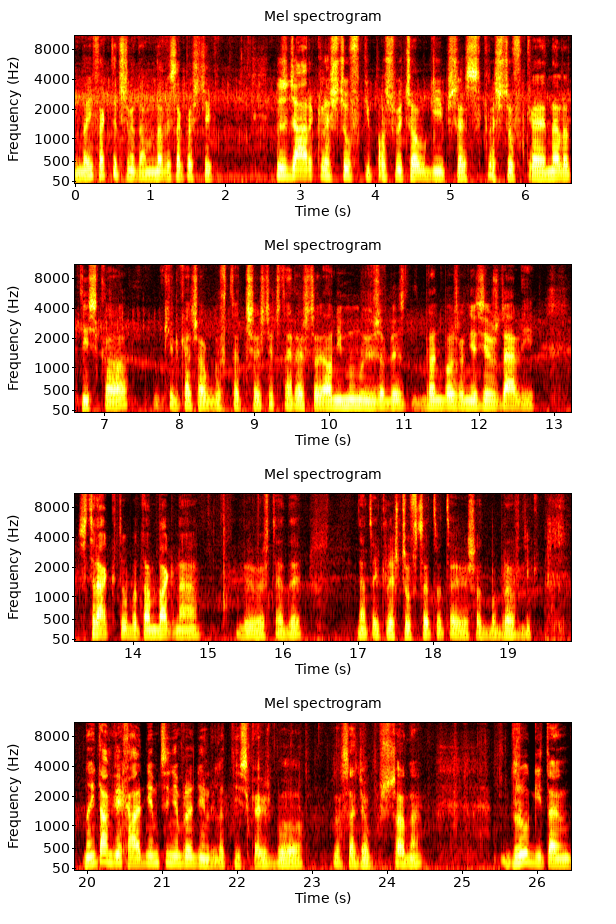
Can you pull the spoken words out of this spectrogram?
No i faktycznie tam na wysokości z Żar, Kleszczówki poszły czołgi przez Kleszczówkę na lotnisko kilka czołgów T-34, jeszcze oni mu mówił, żeby broń Boże nie zjeżdżali z traktu, bo tam bagna były wtedy na tej kleszczówce tutaj już od Bobrownik. No i tam wjechali, Niemcy nie bronili lotniska, już było w zasadzie opuszczone. Drugi ten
